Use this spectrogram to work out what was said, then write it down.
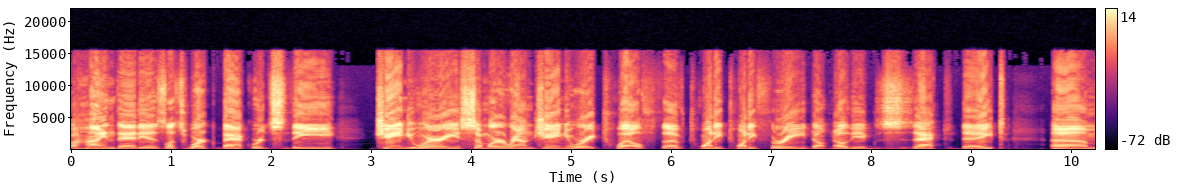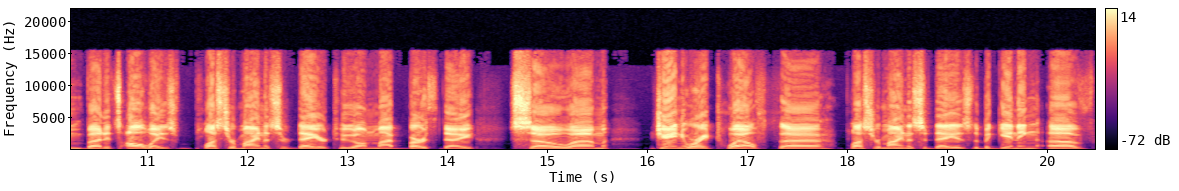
behind that is let's work backwards. The January, somewhere around January 12th of 2023. Don't know the exact date, um, but it's always plus or minus a day or two on my birthday. So um, January 12th, uh, plus or minus a day, is the beginning of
